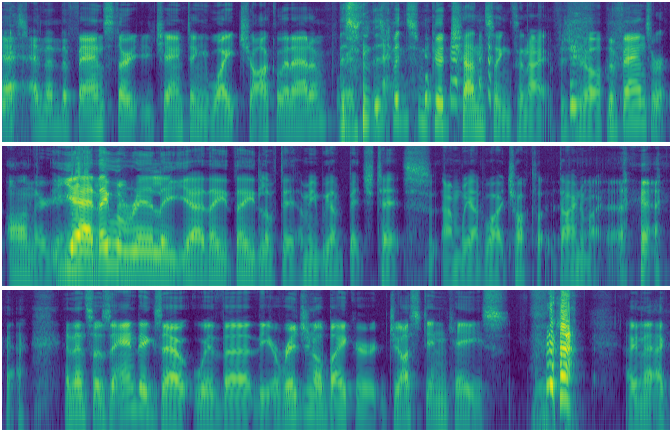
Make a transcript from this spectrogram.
A- and then the fans start chanting "white chocolate" at him. There's, there's been some good chanting tonight for sure. the fans were on their game. Yeah, tonight, they were dude. really. Yeah, they they loved it. I mean, we had bitch tits and we had white chocolate dynamite. and then so Zandig's out with uh, the original biker just in case. Which, I again,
